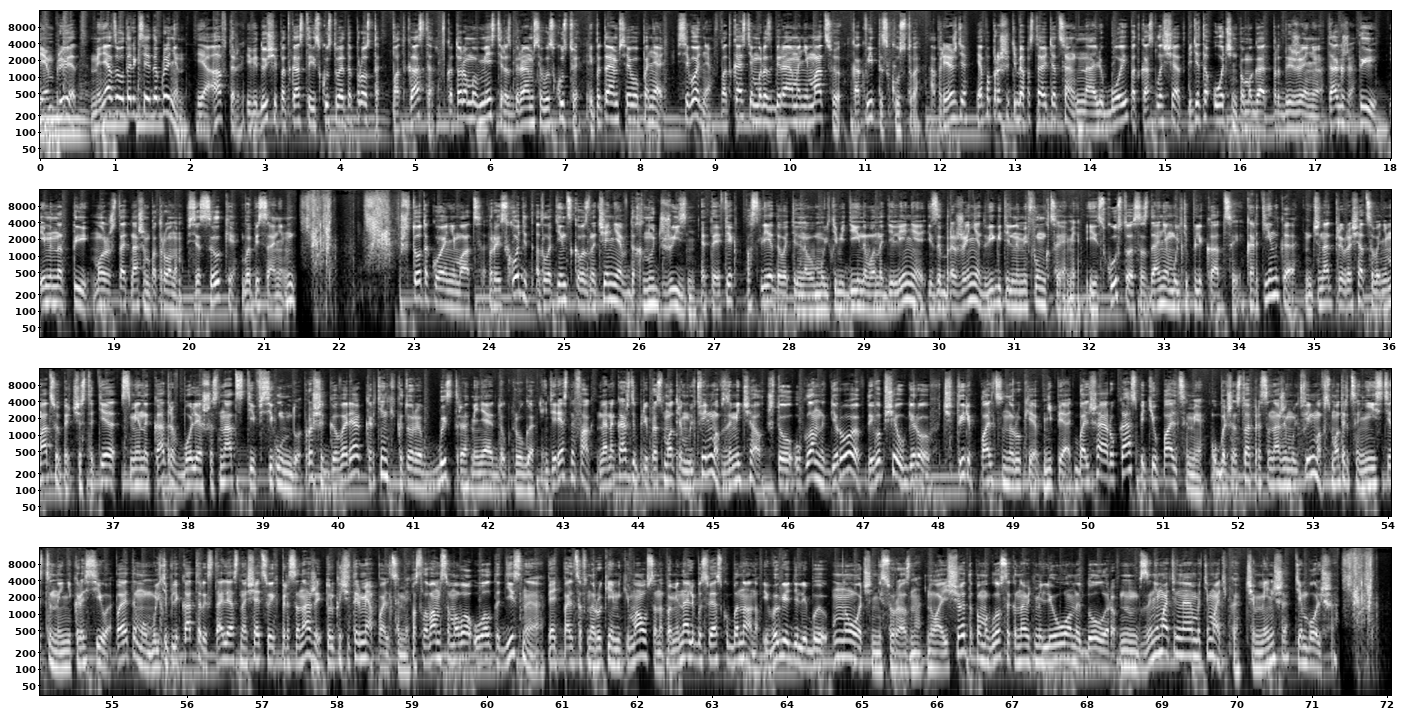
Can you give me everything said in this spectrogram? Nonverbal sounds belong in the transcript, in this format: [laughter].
Всем привет! Меня зовут Алексей Добрынин. Я автор и ведущий подкаста «Искусство – это просто». Подкаста, в котором мы вместе разбираемся в искусстве и пытаемся его понять. Сегодня в подкасте мы разбираем анимацию как вид искусства. А прежде я попрошу тебя поставить оценку на любой подкаст-площадке, ведь это очень помогает продвижению. Также ты, именно ты, можешь стать нашим патроном. Все ссылки в описании. Что такое анимация? Происходит от латинского значения «вдохнуть жизнь». Это эффект последовательного мультимедийного наделения изображения двигательными функциями и искусство создания мультипликации. Картинка начинает превращаться в анимацию при частоте смены кадров более 16 в секунду. Проще говоря, картинки, которые быстро меняют друг друга. Интересный факт. Наверное, каждый при просмотре мультфильмов замечал, что у главных героев, да и вообще у героев, 4 пальца на руке, не 5. Большая рука с пятью пальцами у большинства персонажей мультфильмов фильмов смотрится неестественно и некрасиво. Поэтому мультипликаторы стали оснащать своих персонажей только четырьмя пальцами. По словам самого Уолта Диснея, пять пальцев на руке Микки Мауса напоминали бы связку бананов и выглядели бы, ну, очень несуразно. Ну а еще это помогло сэкономить миллионы долларов. Занимательная математика. Чем меньше, тем больше.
